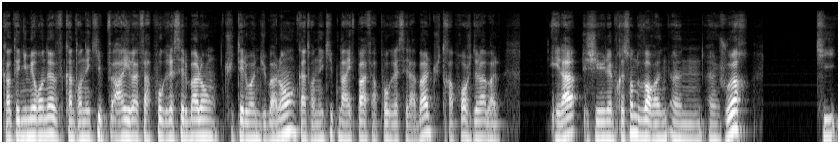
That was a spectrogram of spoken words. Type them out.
quand tu es numéro 9, quand ton équipe arrive à faire progresser le ballon, tu t'éloignes du ballon. Quand ton équipe n'arrive pas à faire progresser la balle, tu te rapproches de la balle. Et là, j'ai eu l'impression de voir un, joueur qui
